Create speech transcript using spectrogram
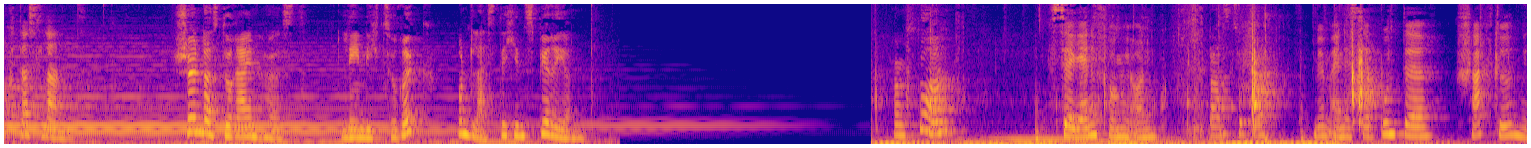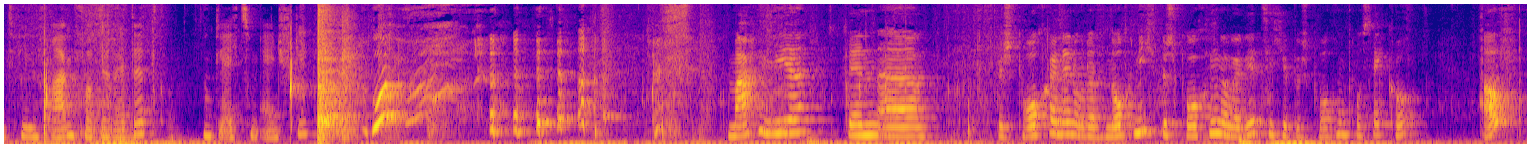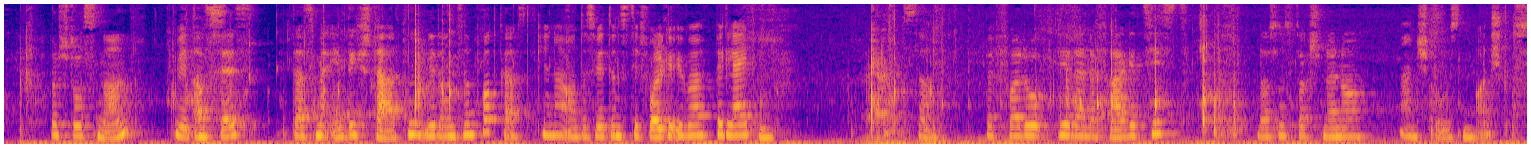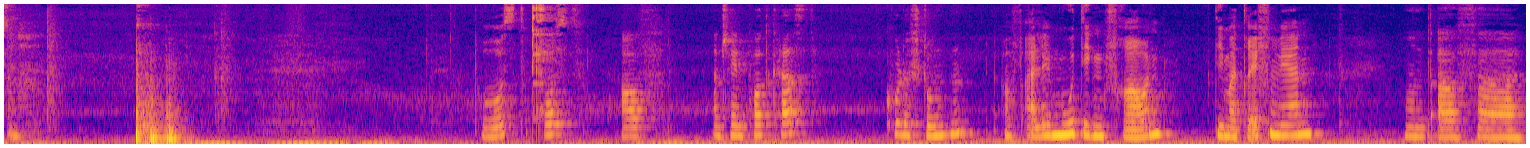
Braucht das Land. Schön, dass du reinhörst. Lehn dich zurück und lass dich inspirieren. Fangst du an? Sehr gerne fange ich an. Passt super. Wir haben eine sehr bunte Schachtel mit vielen Fragen vorbereitet. Und gleich zum Einstieg. Machen wir den äh, besprochenen oder noch nicht besprochen, aber wird sicher besprochen, Prosecco auf und stoßen an Wird auf uns, das, dass wir endlich starten mit unserem Podcast. genau, und das wird uns die Folge über begleiten. So, bevor du dir deine Frage ziehst, lass uns doch schnell noch Anstoßen. anstoßen. Prost Prost auf einen schönen Podcast, coole Stunden auf alle mutigen Frauen, die wir treffen werden. Und auf äh,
